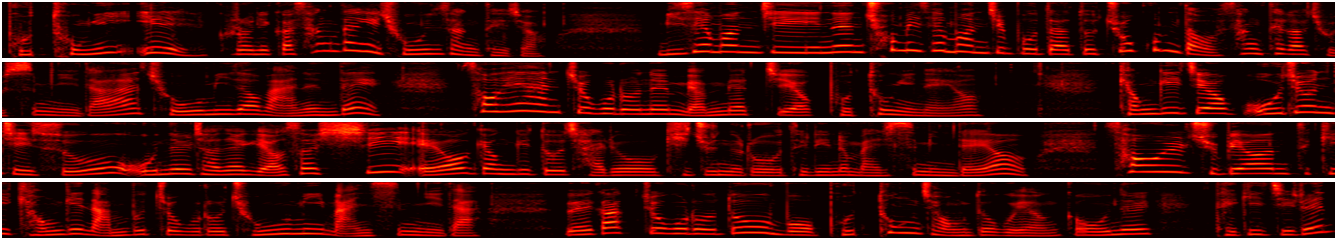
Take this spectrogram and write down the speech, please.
보통이 1. 그러니까 상당히 좋은 상태죠. 미세먼지는 초미세먼지보다도 조금 더 상태가 좋습니다. 좋음이 더 많은데 서해안 쪽으로는 몇몇 지역 보통이네요. 경기 지역 오존 지수 오늘 저녁 6시 에어 경기도 자료 기준으로 드리는 말씀인데요. 서울 주변 특히 경기 남부 쪽으로 좋음이 많습니다. 외곽 쪽으로도 뭐 보통 정도고요. 그러니까 오늘 대기질은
